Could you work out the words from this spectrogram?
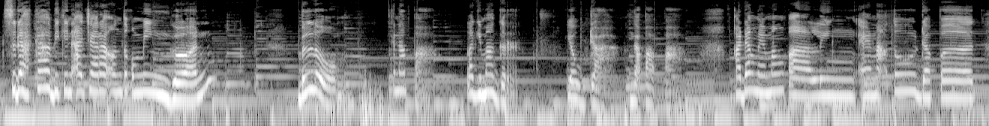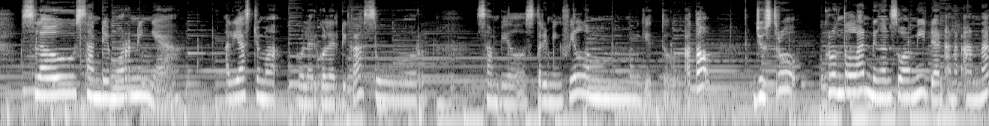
Sudahkah bikin acara untuk minggon? Belum. Kenapa? Lagi mager. Ya udah, nggak apa-apa. Kadang memang paling enak tuh dapet slow Sunday morning ya. Alias cuma goler-goler di kasur, sambil streaming film gitu atau justru keruntelan dengan suami dan anak-anak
